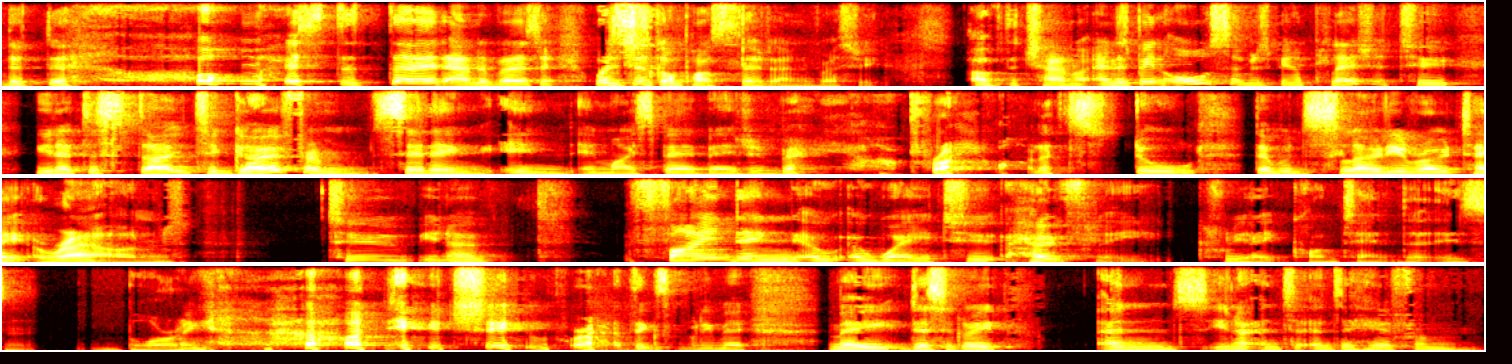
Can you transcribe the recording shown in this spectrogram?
the, the almost the third anniversary. Well, it's just gone past the third anniversary of the channel and it's been awesome it's been a pleasure to you know to start to go from sitting in in my spare bedroom very upright on a stool that would slowly rotate around to, you know, finding a, a way to hopefully create content that isn't boring on YouTube. I think somebody may may disagree, and you know, and to and to hear from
